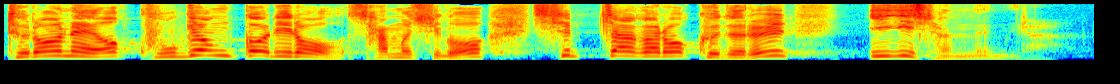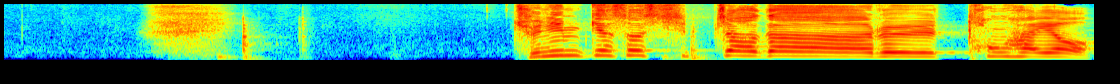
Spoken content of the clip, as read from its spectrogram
드러내어 구경거리로 삼으시고 십자가로 그들을 이기셨느니라. 주님께서 십자가를 통하여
